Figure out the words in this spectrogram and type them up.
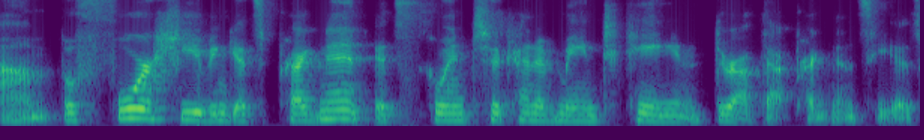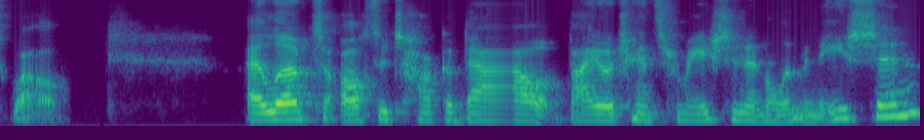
um, before she even gets pregnant, it's going to kind of maintain throughout that pregnancy as well. I love to also talk about biotransformation and elimination.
